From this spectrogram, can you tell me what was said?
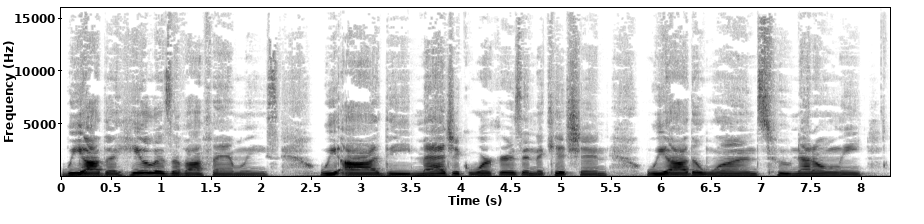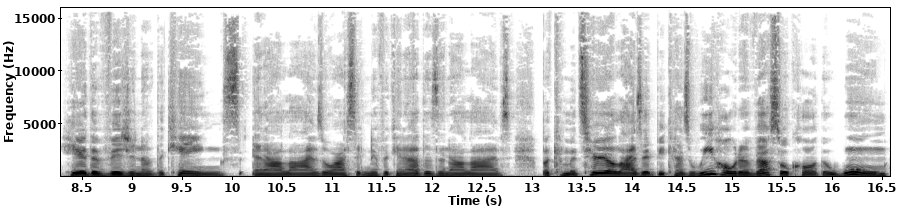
We are the healers of our families. We are the magic workers in the kitchen. We are the ones who not only hear the vision of the kings in our lives or our significant others in our lives, but can materialize it because we hold a vessel called the womb,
